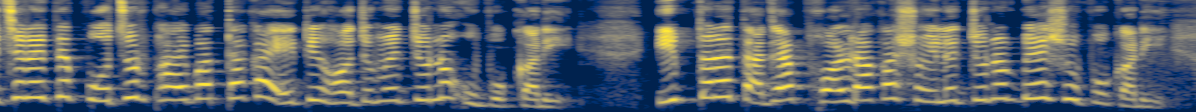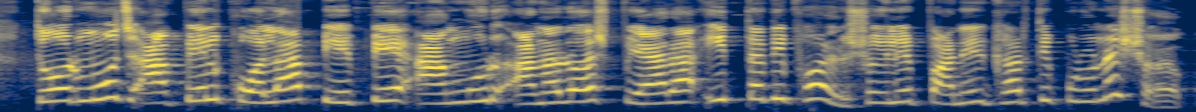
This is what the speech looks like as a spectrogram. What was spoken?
এছাড়া এতে প্রচুর ফাইবার থাকা এটি হজমের জন্য উপকারী। ইফতারে তাজা ফল রাখা শরীরের জন্য বেশ উপকারী। তরমুজ, আপেল, কলা, পেঁপে, আঙুর, আনারস, পেয়ারা ইত্যাদি ফল শরীরের পানির ঘাটতি পূরণে সহায়ক।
